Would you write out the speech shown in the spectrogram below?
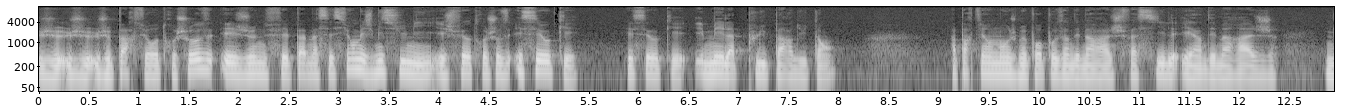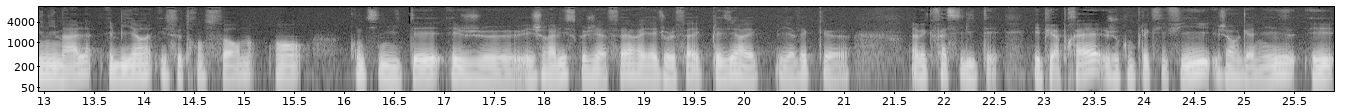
je, je, pars sur autre chose et je ne fais pas ma session, mais je m'y suis mis et je fais autre chose. Et c'est ok. Et c'est ok. Mais la plupart du temps, à partir du moment où je me propose un démarrage facile et un démarrage minimal, eh bien, il se transforme en continuité et je, et réalise ce que j'ai à faire et je le fais avec plaisir et avec, euh, avec, facilité. Et puis après, je complexifie, j'organise et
